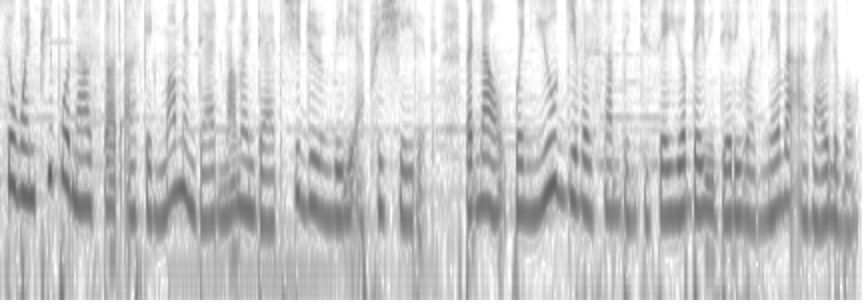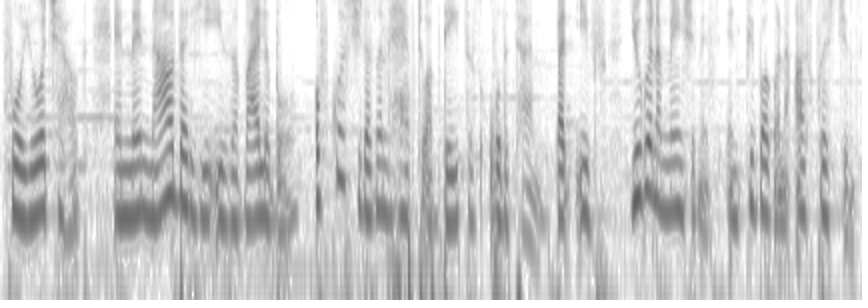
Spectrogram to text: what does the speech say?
So when people now start asking mom and dad, mom and dad, she didn't really appreciate it. But now when you give us something to say your baby daddy was never available for your child, and then now that he is available, of course she doesn't have to update us all the time. But if you're gonna mention it and people are gonna ask questions,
